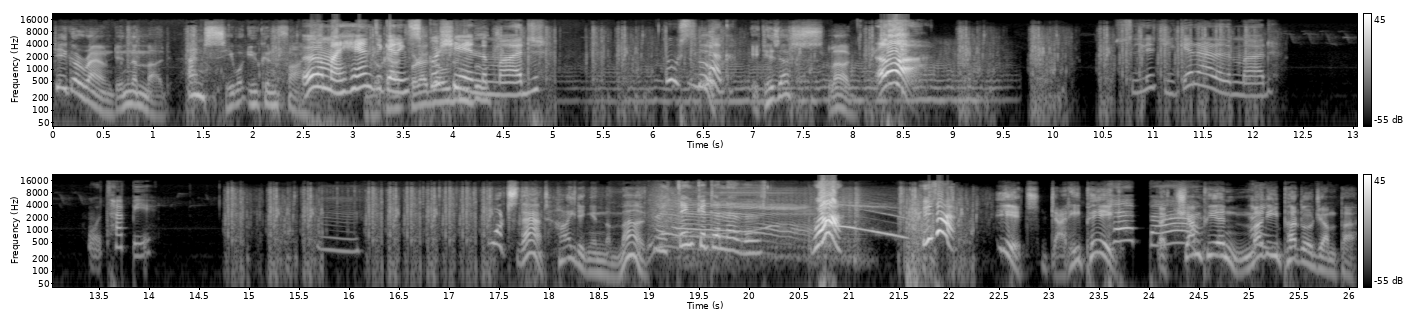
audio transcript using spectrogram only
Dig around in the mud and see what you can find. Oh, my hands Look are getting out for a squishy in the boot. mud. Ooh, Look, slug. it is a slug. Ugh! Slidgy, get out of the mud. Oh, it's happy. Hmm, What's that hiding in the mud? I think it's another. Wah! Who's that? It's Daddy Pig, the champion muddy puddle jumper.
